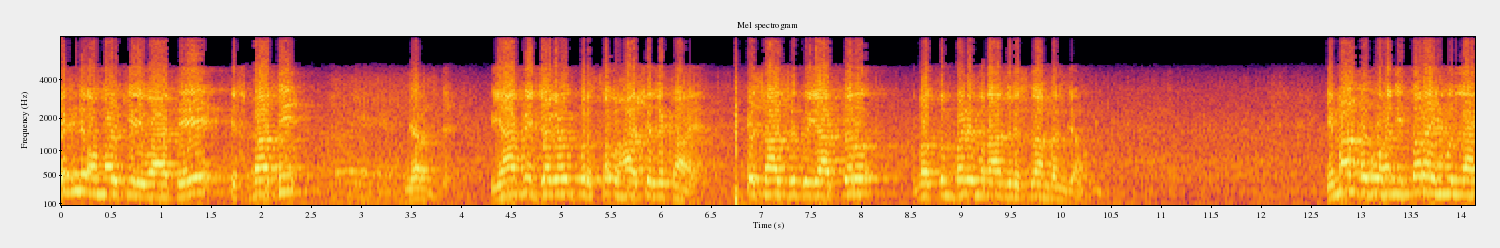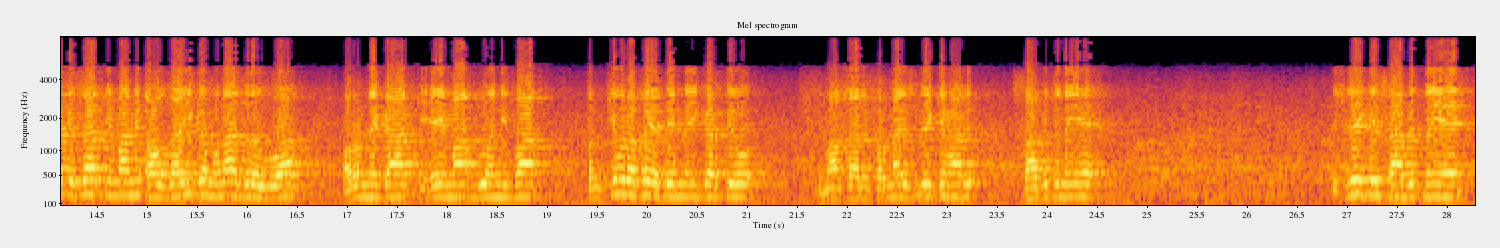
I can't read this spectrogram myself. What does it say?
ابن عمر کی روایت ہے، اس بات ہی یہاں پہ جگہ پر سب حاشر لکھا ہے۔ اس حاشر کو یاد کرو، بس تم بڑے مناظر اسلام بن جاؤ گے۔ امام ابو حنیفہ رحم اللہ کے ساتھ امام اوزائی کا مناظر ہوا اور انہوں نے کہا کہ اے امام ابو حنیفہ تم کیوں رفع دین نہیں کرتے ہو؟ امام صاحب نے فرمایا، اس لیے کہ ہمارے ثابت نہیں ہے۔ اس لیے کہ ثابت نہیں ہے۔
